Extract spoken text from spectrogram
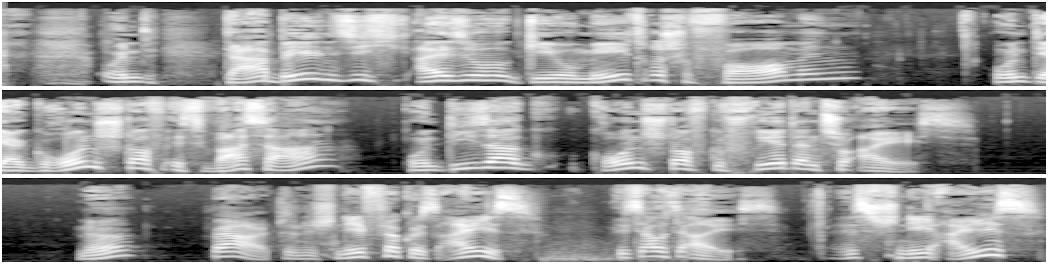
und da bilden sich also geometrische Formen und der Grundstoff ist Wasser und dieser Grundstoff gefriert dann zu Eis. Ne? Bert, So eine Schneeflocke ist Eis. ist aus Eis. Ist Schnee Eis?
